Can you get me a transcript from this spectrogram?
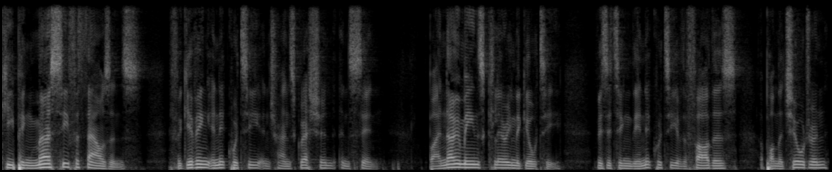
keeping mercy for thousands, forgiving iniquity and transgression and sin, by no means clearing the guilty, visiting the iniquity of the fathers upon the children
